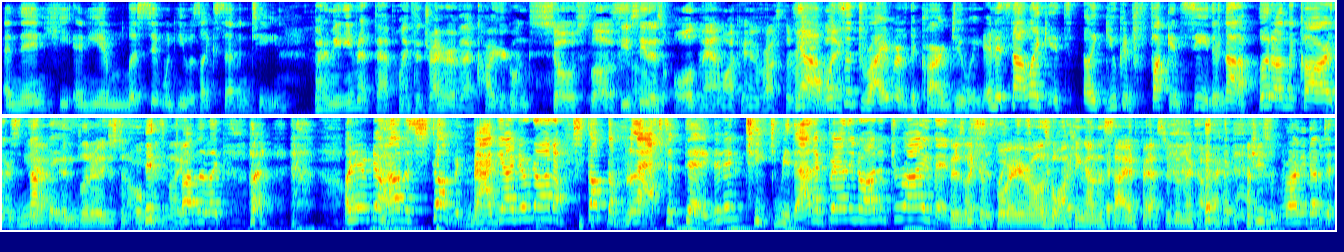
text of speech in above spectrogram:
and then he and he enlisted when he was like seventeen. But I mean, even at that point, the driver of that car, you're going so slow. If you see this old man walking across the road, Yeah, like, what's the driver of the car doing? And it's not like it's like you can fucking see. There's not a hood on the car. There's nothing. Yeah, it's literally just an open It's like. probably like I don't know how to stop it, Maggie. I don't know how to stop the blasted thing. They didn't teach me that. I barely know how to drive it. There's like He's a four year old walking on the side faster than the car. She's running up to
